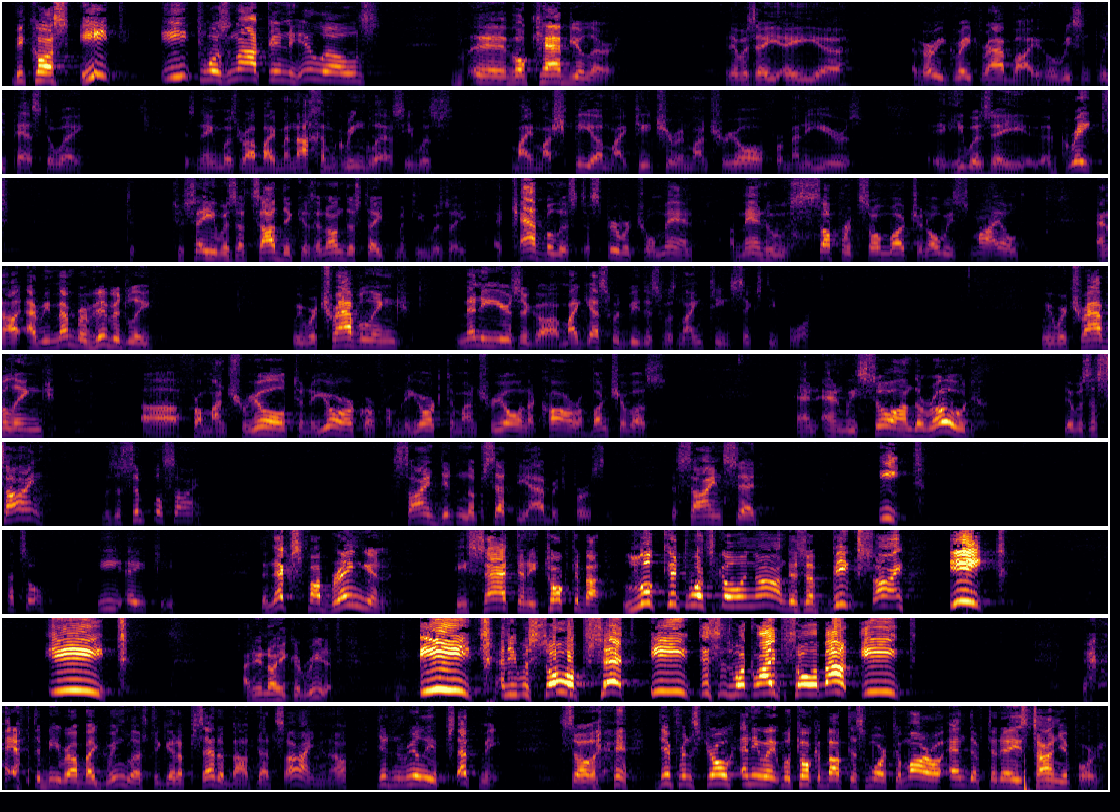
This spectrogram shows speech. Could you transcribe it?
Because eat, eat was not in Hillel's uh, vocabulary. There was a, a, uh, a very great rabbi who recently passed away. His name was Rabbi Menachem Greenglass. He was my mashpia, my teacher in Montreal for many years. He was a, a great t- to say he was a tzaddik is an understatement. He was a, a Kabbalist, a spiritual man, a man who suffered so much and always smiled. And I, I remember vividly, we were traveling many years ago. My guess would be this was 1964. We were traveling uh, from Montreal to New York, or from New York to Montreal in a car, a bunch of us. And, and we saw on the road there was a sign. It was a simple sign. The sign didn't upset the average person. The sign said, Eat. That's all. E A T. The next Farbrengen, he sat and he talked about, look at what's going on. There's a big sign, eat. Eat. I didn't know he could read it. Eat! And he was so upset. Eat! This is what life's all about. Eat! I have to be Rabbi Greenglass to get upset about that sign, you know. Didn't really upset me. So, different stroke. Anyway, we'll talk about this more tomorrow. End of today's Tanya portion.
